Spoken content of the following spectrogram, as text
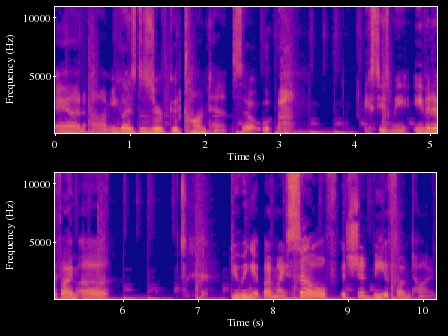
And um, you guys deserve good content. So excuse me, even if I'm uh doing it by myself, it should be a fun time.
